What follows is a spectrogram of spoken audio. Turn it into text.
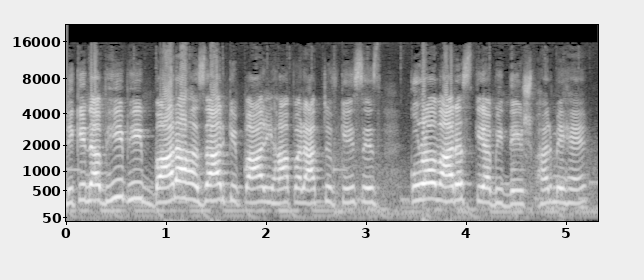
लेकिन अभी भी 12000 के पार यहाँ पर एक्टिव केसेस कोरोना वायरस के अभी देश भर में हैं।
